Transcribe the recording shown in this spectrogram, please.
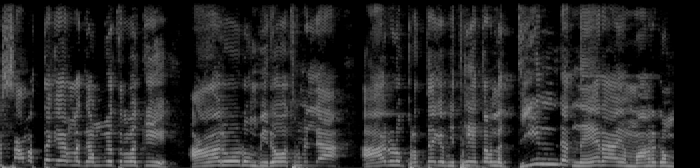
സമസ്ത കേരള ജമ്മിയത്തുള്ളവർക്ക് ആരോടും വിരോധമില്ല ആരോടും പ്രത്യേക വിധേയത്വമല്ല. ദീന്റെ നേരായ മാർഗം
